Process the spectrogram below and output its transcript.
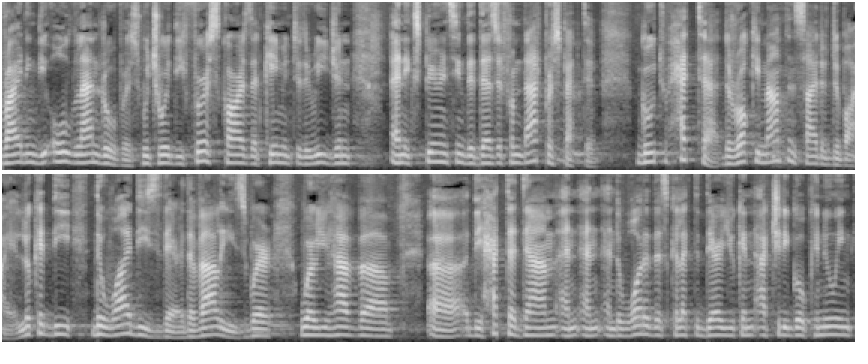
riding the old Land Rovers, which were the first cars that came into the region, and experiencing the desert from that perspective. Mm-hmm. Go to Hatta, the Rocky Mountain side of Dubai. Look at the, the wadis there, the valleys, where, where you have uh, uh, the Hatta Dam and, and, and the water that's collected there. You can actually go canoeing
